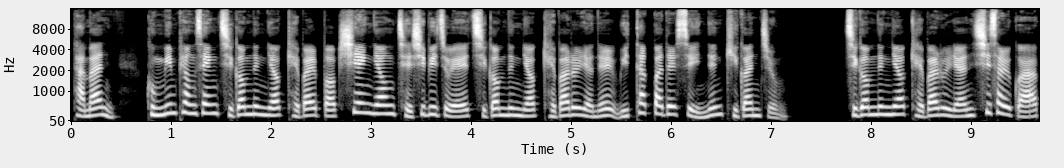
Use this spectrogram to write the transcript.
다만 국민평생직업능력개발법 시행령 제12조의 직업능력개발훈련을 위탁받을 수 있는 기관 중 직업능력개발훈련 시설과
